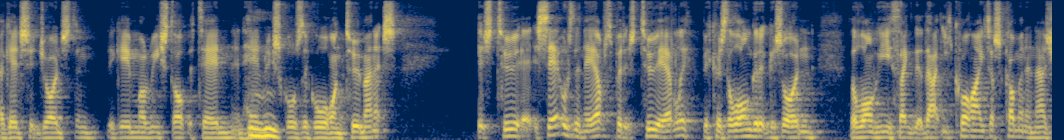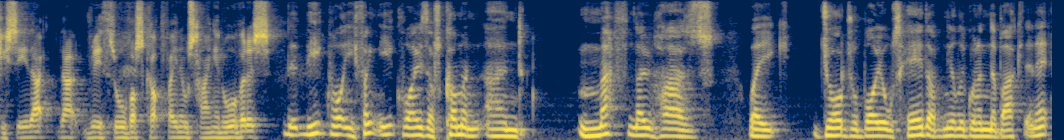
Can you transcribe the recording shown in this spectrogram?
against St Johnstone, the game where we stop the 10 and Henry Mm-hmm. scores the goal on two minutes. It's too, it settles the nerves, but it's too early because the longer it goes on, the longer you think that that equaliser's coming. And as you say, that, that Raith Rovers Cup final's hanging over us. the, the equal you think the equaliser's coming and Myth now has like George O'Boyle's header nearly going in the back of the net.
